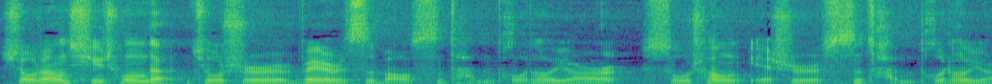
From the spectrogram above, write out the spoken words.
首当其冲的就是威尔茨堡斯坦葡萄园，俗称也是斯坦葡萄园。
